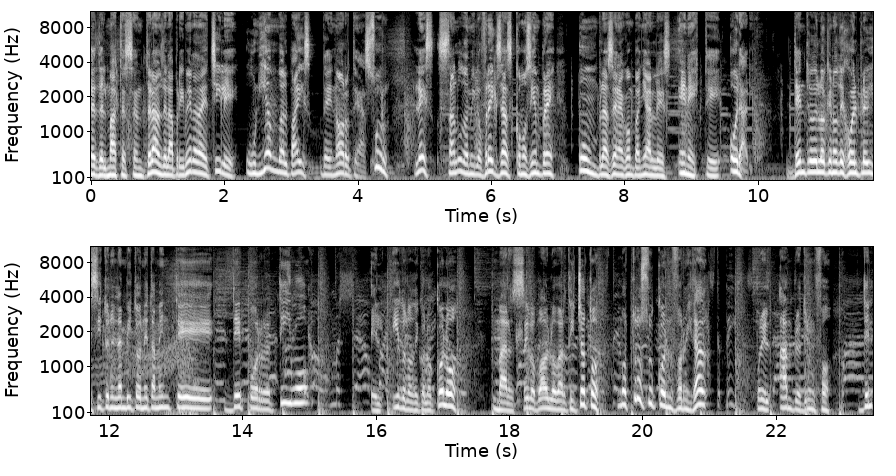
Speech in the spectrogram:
Desde el máster central de la Primera de Chile, uniendo al país de norte a sur, les saluda Milo Freixas, como siempre, un placer acompañarles en este horario. Dentro de lo que nos dejó el plebiscito en el ámbito netamente deportivo, el ídolo de Colo Colo, Marcelo Pablo Bartichotto, mostró su conformidad por el amplio triunfo del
